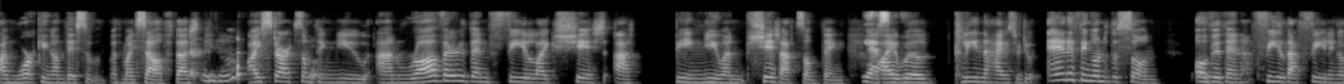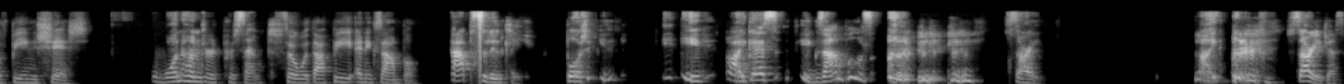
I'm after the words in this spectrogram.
I'm working on this with myself that mm-hmm. I start something new and rather than feel like shit at being new and shit at something, yes. I will clean the house or do anything under the sun other than feel that feeling of being shit. 100%. So would that be an example? Absolutely. But it, I guess examples, sorry, like, sorry, Jess.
